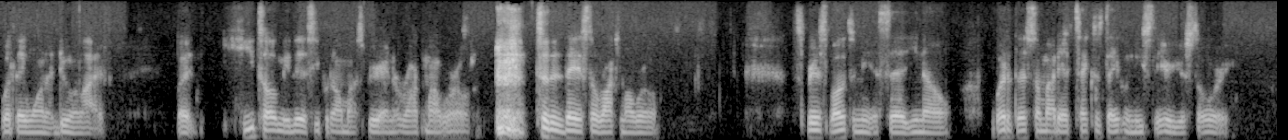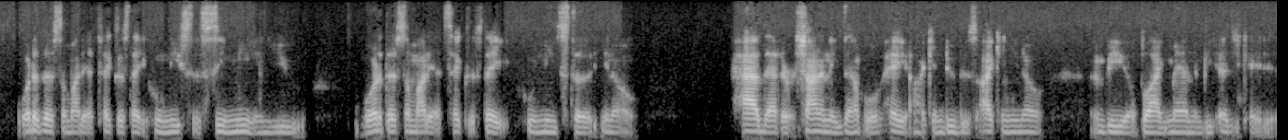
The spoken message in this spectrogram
what they want to do in life. But he told me this. He put on my spirit and it rocked my world. to this day, it still rocks my world. Spirit spoke to me and said, you know, what if there's somebody at Texas State who needs to hear your story? What if there's somebody at Texas State who needs to see me and you? What if there's somebody at Texas State who needs to, you know, have that or shine an example of, hey, I can do this. I can, you know, and be a black man and be educated.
